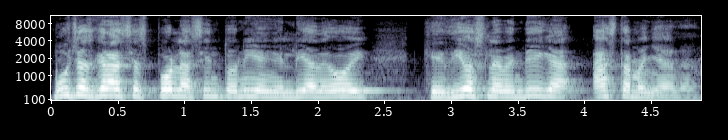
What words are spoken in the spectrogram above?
Muchas gracias por la sintonía en el día de hoy. Que Dios le bendiga. Hasta mañana.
